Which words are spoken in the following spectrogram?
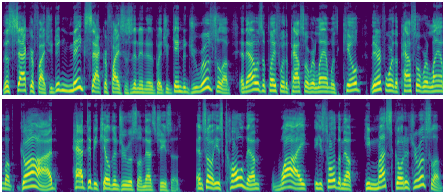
the sacrifice. You didn't make sacrifices in any other place. You came to Jerusalem, and that was the place where the Passover lamb was killed. Therefore, the Passover lamb of God had to be killed in Jerusalem. That's Jesus. And so he's told them why. He's told them now he must go to Jerusalem.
